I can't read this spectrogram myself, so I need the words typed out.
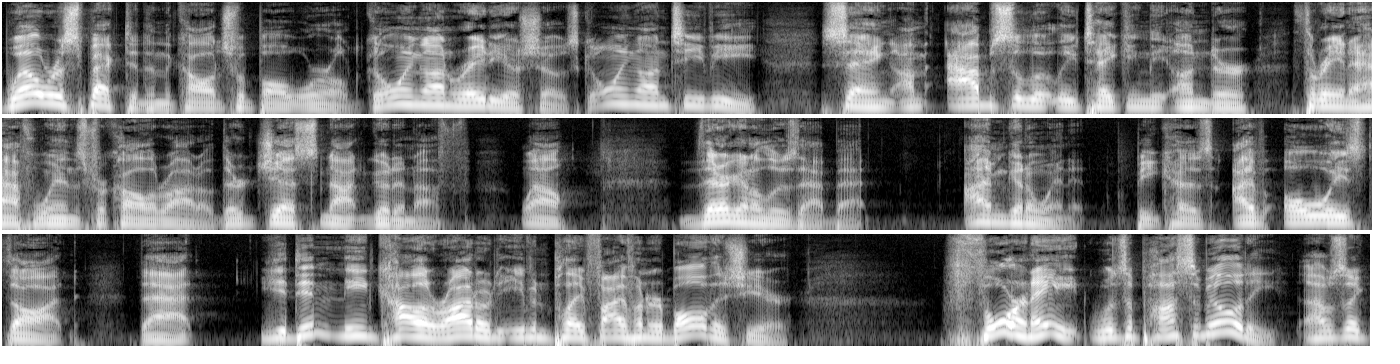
well respected in the college football world going on radio shows, going on TV, saying, I'm absolutely taking the under three and a half wins for Colorado. They're just not good enough. Well, they're going to lose that bet. I'm going to win it because I've always thought that you didn't need Colorado to even play 500 ball this year. Four and eight was a possibility. I was like,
